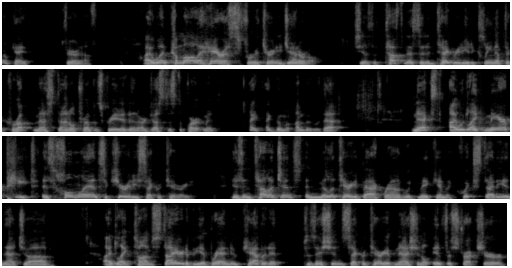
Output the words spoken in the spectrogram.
Okay, fair enough. I want Kamala Harris for Attorney General. She has the toughness and integrity to clean up the corrupt mess Donald Trump has created in our Justice Department. I, I I'm good with that. Next, I would like Mayor Pete as Homeland Security Secretary. His intelligence and military background would make him a quick study in that job. I'd like Tom Steyer to be a brand new cabinet position, Secretary of National Infrastructure.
